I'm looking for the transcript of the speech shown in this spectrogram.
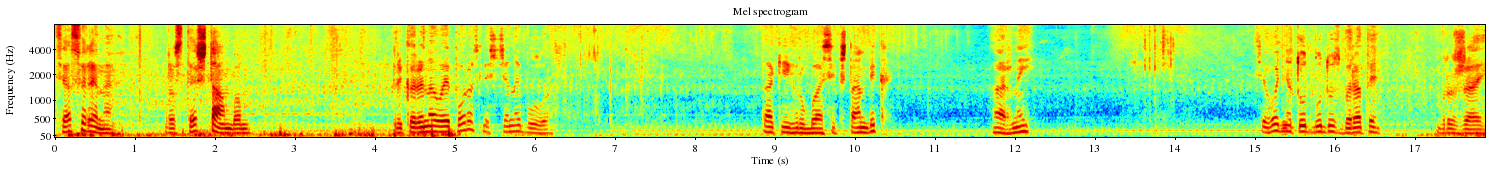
Ця сирена росте штамбом. Прикоренової порослі ще не було. Такий грубасик штамбік. Гарний. Сьогодні тут буду збирати врожай.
